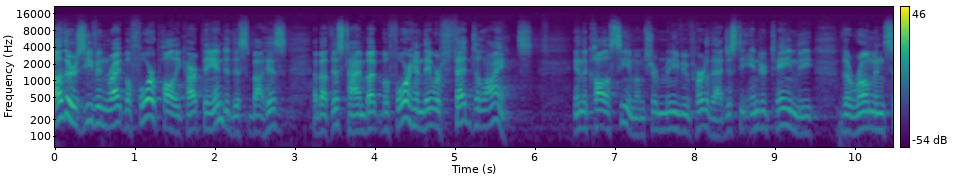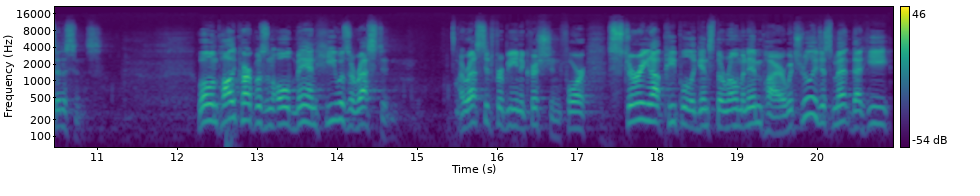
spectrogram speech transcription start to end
Others, even right before Polycarp, they ended this about, his, about this time, but before him, they were fed to lions in the Colosseum. I'm sure many of you have heard of that, just to entertain the, the Roman citizens. Well, when Polycarp was an old man, he was arrested arrested for being a Christian, for stirring up people against the Roman Empire, which really just meant that he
